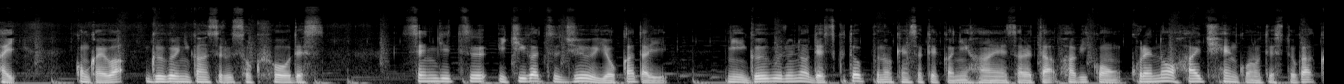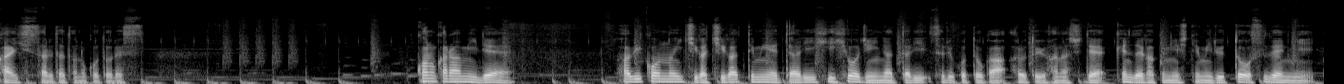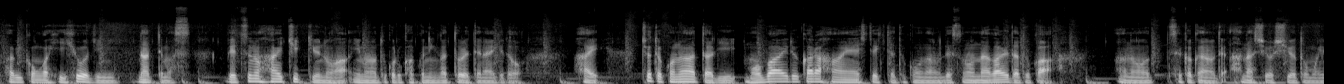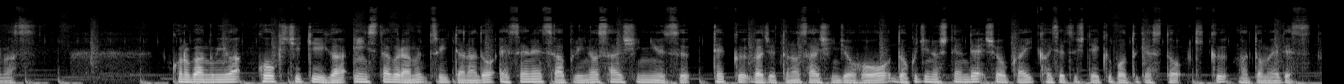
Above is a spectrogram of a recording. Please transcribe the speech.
はい。今回は Google に関する速報です。先日1月14日あたりに Google のデスクトップの検査結果に反映されたファビコン。これの配置変更のテストが開始されたとのことです。この絡みでファビコンの位置が違って見えたり非表示になったりすることがあるという話で現在確認してみるとすでにファビコンが非表示になってます。別の配置っていうのは今のところ確認が取れてないけどはいちょっとこの辺りモバイルから反映してきたところなのでその流れだとかあのせっかくなので話をしようと思いますこの番組はコーキチ T がインスタグラム、ツイッターなど SNS アプリの最新ニュース、テック、ガジェットの最新情報を独自の視点で紹介、解説していくポッドキャスト、聞くまとめです。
